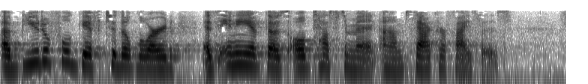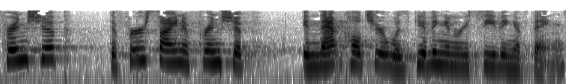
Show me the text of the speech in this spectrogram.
a beautiful gift to the Lord as any of those Old Testament um, sacrifices. Friendship, the first sign of friendship in that culture was giving and receiving of things.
